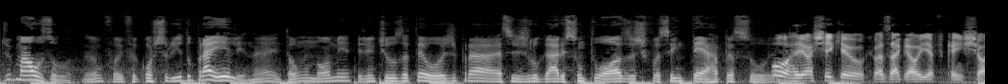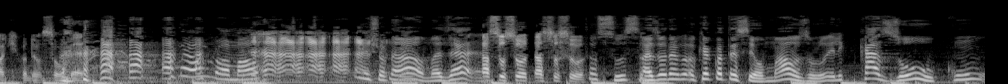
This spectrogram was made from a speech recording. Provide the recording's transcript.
de Mausulo, né? Foi, foi construído pra ele, né? Então, um nome que a gente usa até hoje pra esses lugares suntuosos que você enterra pessoas. Porra, eu achei que, eu- que o Azagal ia ficar em choque quando eu soubesse. Não, normal. Não. Não, mas é... tá sussu, tá sussu. Tô sussa. Mas o, o que aconteceu? O Mausulo, ele casou com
